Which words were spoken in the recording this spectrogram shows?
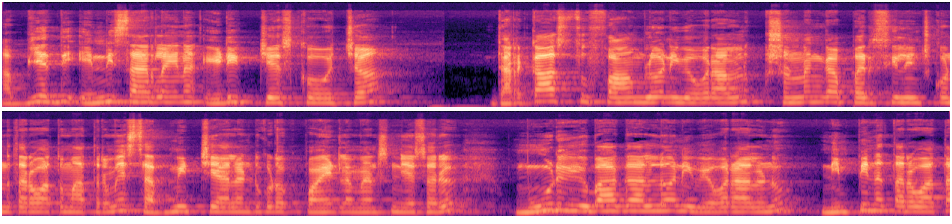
అభ్యర్థి ఎన్నిసార్లైనా ఎడిట్ చేసుకోవచ్చా? దరఖాస్తు ఫామ్లోని వివరాలను క్షుణ్ణంగా పరిశీలించుకున్న తర్వాత మాత్రమే సబ్మిట్ చేయాలంటూ కూడా ఒక పాయింట్లో మెన్షన్ చేశారు. మూడు విభాగాల్లోని వివరాలను నింపిన తర్వాత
